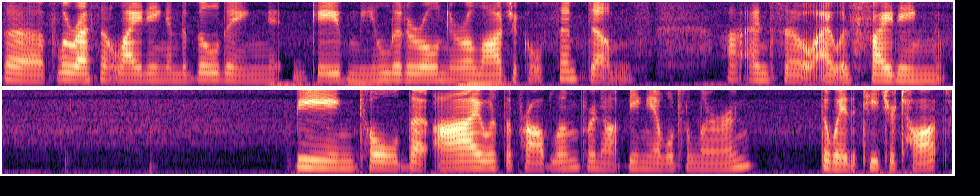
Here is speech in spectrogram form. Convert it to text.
The fluorescent lighting in the building gave me literal neurological symptoms. Uh, and so I was fighting being told that I was the problem for not being able to learn the way the teacher taught.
